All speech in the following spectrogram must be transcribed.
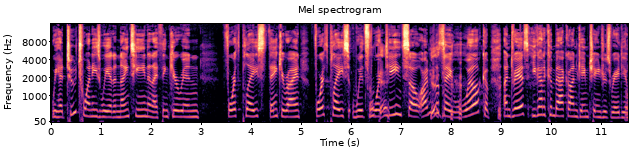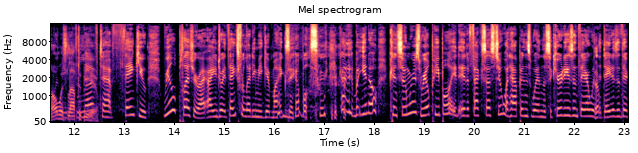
We had two 20s. We had a 19, and I think you're in fourth place. Thank you, Ryan. Fourth place with 14. Okay. So I'm going to say welcome. Andreas, you got to come back on Game Changers Radio. Always love to love be here. to have. Thank you. Real pleasure. I, I enjoyed Thanks for letting me give my examples. but you know, consumers, real people, it, it, affects us too. What happens when the security isn't there, when yep. the data isn't there?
